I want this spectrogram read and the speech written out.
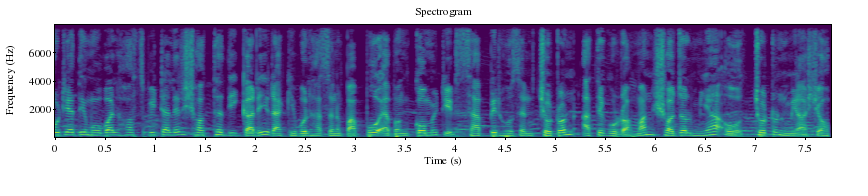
কটিয়াদি মোবাইল হসপিটালের স্বত্বাধিকারী রাকিবুল হাসান পাপ্পু এবং কমিটির সাব্বির হোসেন ছোটন আতিকুর রহমান, সজল মিয়া ও ছোটন মিয়া সহ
